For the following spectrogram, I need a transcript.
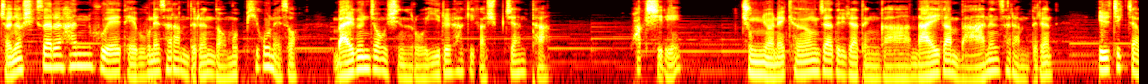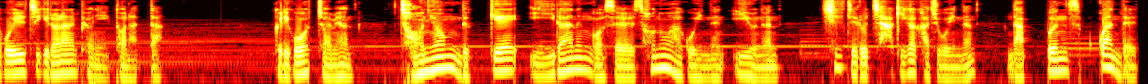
저녁 식사를 한 후에 대부분의 사람들은 너무 피곤해서 맑은 정신으로 일을 하기가 쉽지 않다. 확실히 중년의 경영자들이라든가 나이가 많은 사람들은 일찍 자고 일찍 일어나는 편이 더 낫다. 그리고 어쩌면 저녁 늦게 일하는 것을 선호하고 있는 이유는 실제로 자기가 가지고 있는 나쁜 습관들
